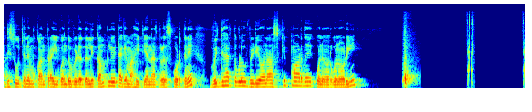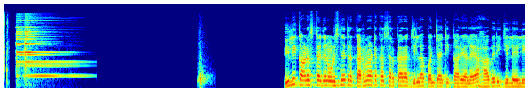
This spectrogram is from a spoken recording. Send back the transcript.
ಅಧಿಸೂಚನೆ ಮುಖಾಂತರ ಈ ಒಂದು ವಿಡಿಯೋದಲ್ಲಿ ಕಂಪ್ಲೀಟಾಗಿ ಮಾಹಿತಿಯನ್ನು ತಿಳಿಸ್ಕೊಡ್ತೀನಿ. ವಿದ್ಯಾರ್ಥಿಗಳು ವಿಡಿಯೋನ ಸ್ಕಿಪ್ ಮಾಡದೆ ಕೊನೆವರೆಗೂ ನೋಡಿ. ಇಲ್ಲಿ ಕಾಣಿಸ್ತಾ ಇದೆ ನೋಡಿ ಸ್ನೇಹಿತರೆ, ಕರ್ನಾಟಕ ಸರ್ಕಾರ ಜಿಲ್ಲಾ ಪಂಚಾಯಿತಿ ಕಾರ್ಯಾಲಯ ಹಾವೇರಿ ಜಿಲ್ಲೆಯಲ್ಲಿ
